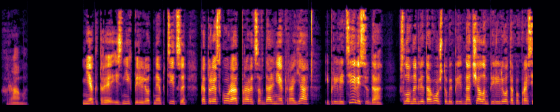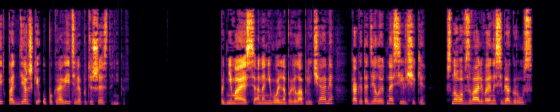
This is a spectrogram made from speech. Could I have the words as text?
храма. Некоторые из них — перелетные птицы, которые скоро отправятся в дальние края и прилетели сюда, словно для того, чтобы перед началом перелета попросить поддержки у покровителя путешественников. Поднимаясь, она невольно повела плечами — как это делают носильщики, снова взваливая на себя груз.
